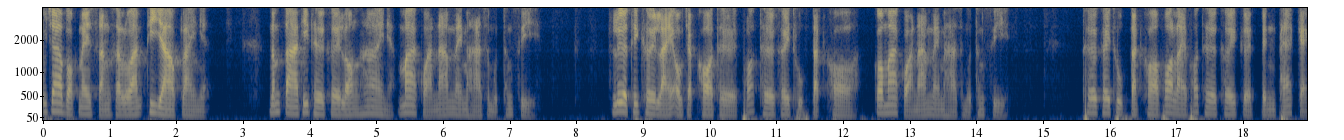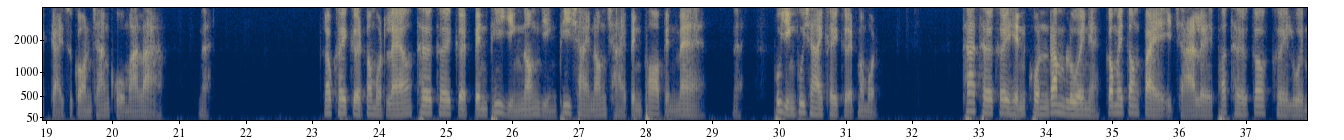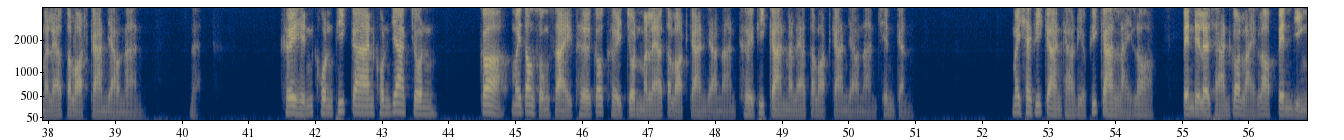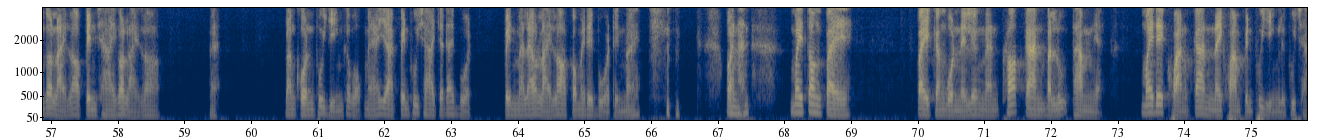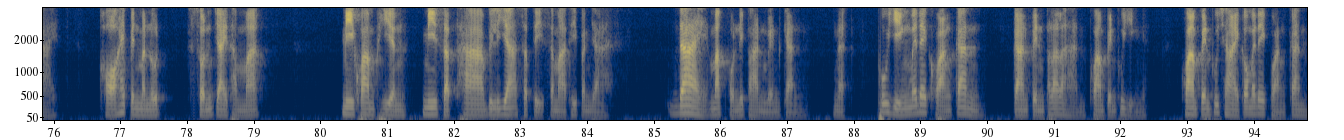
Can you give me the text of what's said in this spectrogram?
ผู้เจ้าบอกในสังสารวัตรที่ยาวไกลเนี่ยน้ำตาที่เธอเคยร้องไห้เนี่ยมากกว่าน้ำในมหาสมุทรทั้งสี่เลือดที่เคยไหลออกจากคอเธอ เพราะเธอเคยถูกตัดคอ ก็มากกว่าน้ำในมหาสมุทรทั้งสี่เธอเคยถูกตัดคอเพราะอะไร เพราะเธอเคยเกิดเป็นแพะแกะไก่สุกรช้างโคมาลานะเราเคยเกิดมาหมดแล้ว เธอเคยเกิดเป็นพี่หญิงน้องหญิง พี่ชายน้องชายเป็นพ่อเป็นแม่ ผู้หญิงผู้ชายเคยเกิดมาหมด ถ้าเธอเคยเห็นคนร่ำรวยเนี่ยก็ไม่ต้องไปอิจฉาเลย เพราะเธอก็เคยรวยมาแล้วตลอดการยาวนานนะเคยเห็นคนพิการคนยากจน ก็ไม่ต้องสงสัย เธอก็เคยจนมาแล้วตลอดการยาวนาน เคยพิการมาแล้วตลอดการยาวนานเช่นกัน ไม่ใช่พิการคราวเดียวพิการหลายรอบเป็นเดรัจฉานก็หลายรอบ เป็นหญิงก็หลายรอบ เป็นชายก็หลายรอบ บางคนผู้หญิงก็บอกแม้อยากเป็นผู้ชายจะได้บวชเป็นมาแล้วหลายรอบก็ไม่ได้บวชเห็นไหมเพราะนั้นไม่ต้องไปไปกังวลในเรื่องนั้น เพราะการบรรลุธรรมเนี่ยไม่ได้ขวางกั้นในความเป็นผู้หญิงหรือผู้ชาย ขอให้เป็นมนุษย์สนใจธรรมะ มีความเพียร มีศรัทธาวิริยะสติสมาธิปัญญา ได้มรรคผลนิพพานเหมือนกันนะผู้หญิงไม่ได้ขวางกั้น การเป็นพระอรหันต์ความเป็นผู้หญิงเนี่ยความเป็นผู้ชายก็ไม่ได้ขวางกั้น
